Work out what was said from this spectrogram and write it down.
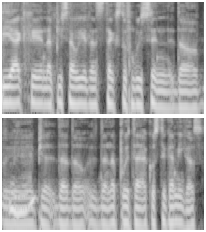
jak y, napisał jeden z tekstów mój syn do, y, pio- do, do, do, na płytę Akustyka Migos.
